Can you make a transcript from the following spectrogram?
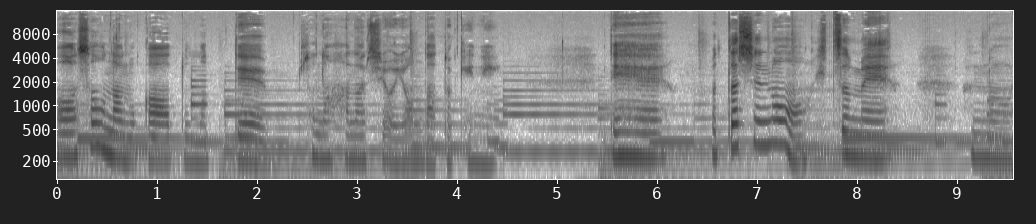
ああそうなのかと思ってその話を読んだ時に。で私の筆名あの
